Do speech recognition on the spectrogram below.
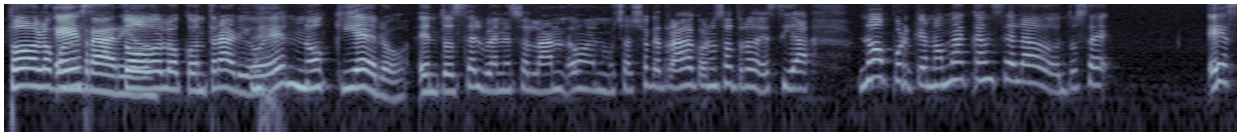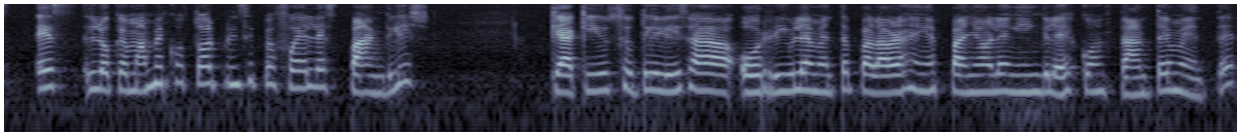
todo lo contrario. todo lo contrario, es no quiero. Entonces el venezolano, el muchacho que trabaja con nosotros decía, no, porque no me ha cancelado. Entonces, es, es lo que más me costó al principio fue el spanglish, que aquí se utiliza horriblemente palabras en español, en inglés constantemente.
